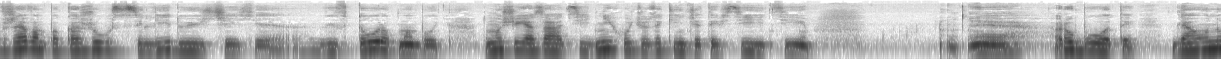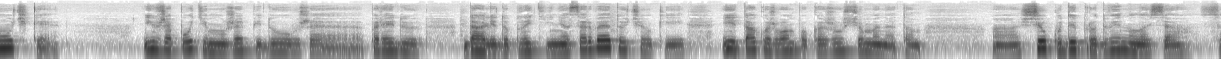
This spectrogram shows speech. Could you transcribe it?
вже вам покажу слідуючий е, вівторок, мабуть, тому що я за ці дні хочу закінчити всі ці е, роботи для онучки. І вже потім вже піду, вже перейду далі до плетіння серветочок, і і також вам покажу, що в мене там, е, що куди продвинулося з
